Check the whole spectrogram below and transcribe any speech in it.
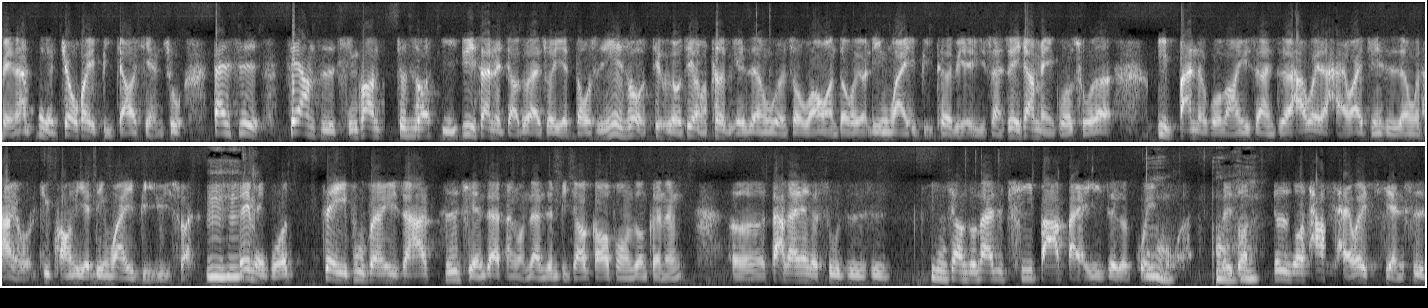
费，那那个就会比较显著。但是这样子的情况，就是说以预算的角度来说，也都是因为说有有这种特别任务的时候，往往都会有另外一笔特别预算。所以像美国除了一般的国防预算之外，他为了海外军事任务，他有去框列另外一笔预算。嗯，所以美国。这一部分预算，它之前在反恐战争比较高峰中，可能，呃，大概那个数字是印象中大概是七八百亿这个规模了。所以说，就是说它才会显示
